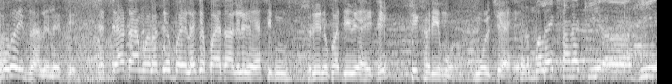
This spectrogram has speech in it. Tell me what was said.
रहित झालेले ते. तर त्या टायमाला ते बैलाच्या पायात आलेले याची रेणुका देवी आहे ते. ही खरी मूळ मूळची आहे. तर मला एक सांगा की ही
